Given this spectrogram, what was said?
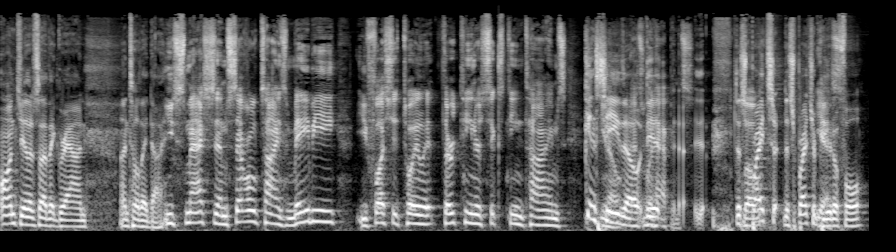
onto the other side of the ground until they die. You smash them several times. Maybe you flush the toilet 13 or 16 times. You can see know, though the, happens. the sprites the sprites are yes. beautiful.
